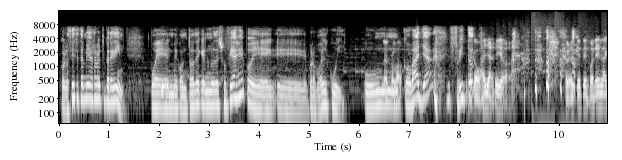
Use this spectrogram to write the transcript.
¿Conociste también a Roberto Peregrín? Pues Sí. me contó de que en uno de sus viajes, pues eh, probó el cuy. Un cobaya frito. La cobaya, tío. Pero es que te pones la,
